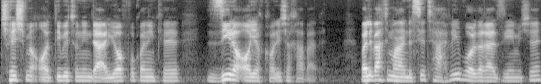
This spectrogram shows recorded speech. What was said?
چشم عادی بتونین دریافت بکنین که زیر آیق کاری چه خبره. ولی وقتی مهندسی تحویل وارد قضیه میشه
